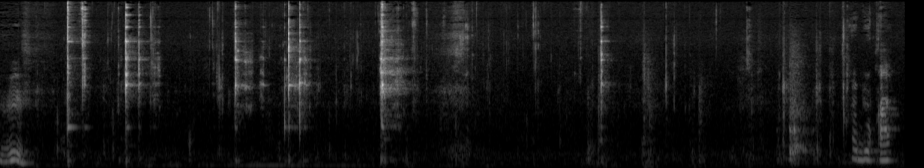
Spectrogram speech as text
อืมเอาดูครับ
